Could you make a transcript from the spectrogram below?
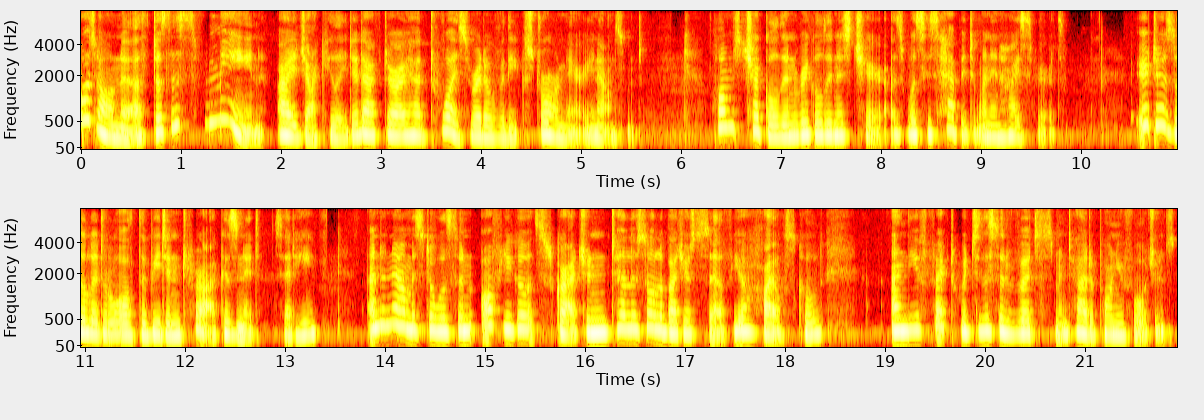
What on earth does this mean? I ejaculated after I had twice read over the extraordinary announcement. Holmes chuckled and wriggled in his chair, as was his habit when in high spirits. It is a little off the beaten track, isn't it? said he. And now, Mr. Wilson, off you go at scratch and tell us all about yourself, your household, and the effect which this advertisement had upon your fortunes.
